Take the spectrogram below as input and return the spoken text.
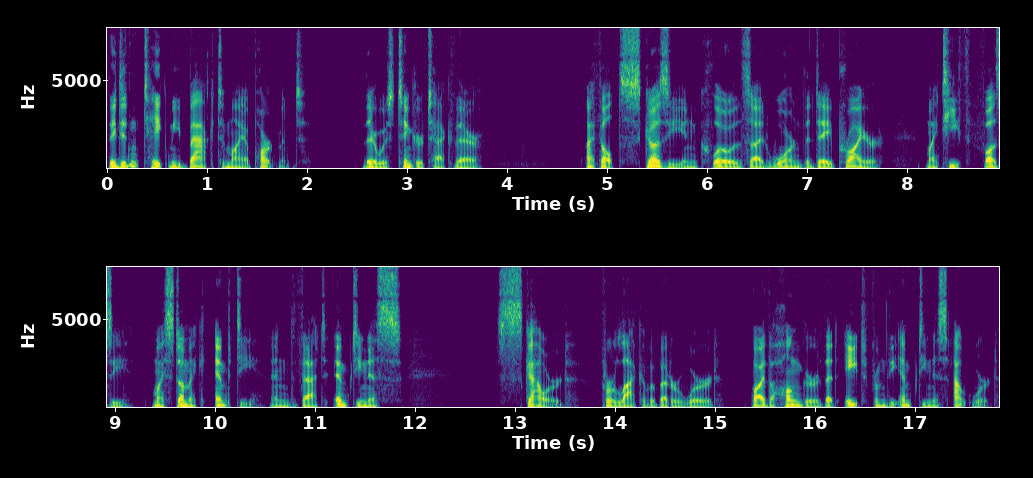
They didn't take me back to my apartment. There was Tinker Tech there. I felt scuzzy in clothes I'd worn the day prior, my teeth fuzzy, my stomach empty, and that emptiness scoured, for lack of a better word, by the hunger that ate from the emptiness outward.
